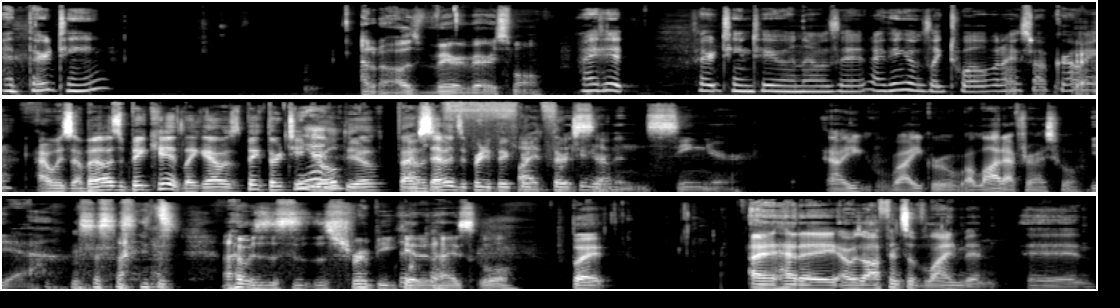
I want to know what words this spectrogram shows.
At 13, I don't know. I was very very small. I hit 13 too, and that was it. I think it was like 12 when I stopped growing. I was, but I was a big kid. Like I was a big 13 year old. You know, I five was seven's a pretty big five foot 13 year old. seven senior. Uh, you, wow, you grew a lot after high school. Yeah. I was this, this shrimpy kid in high school. but I had a I was offensive lineman in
